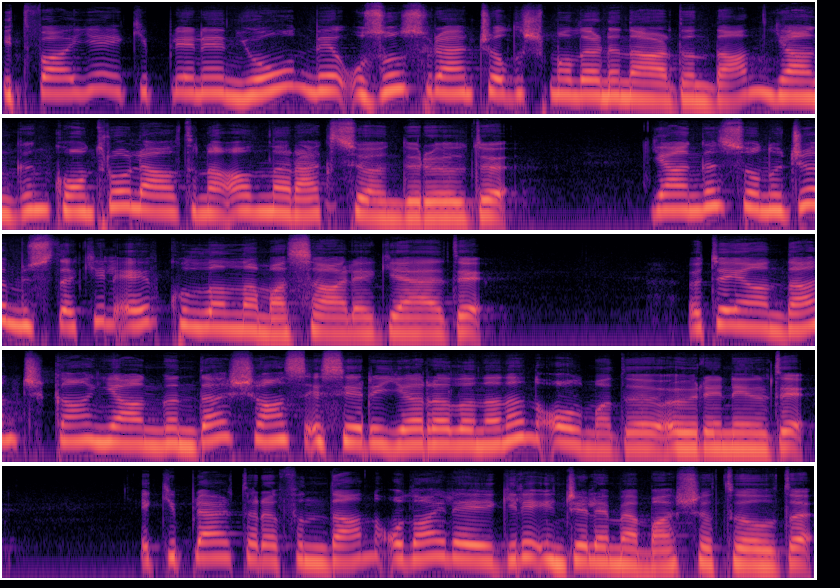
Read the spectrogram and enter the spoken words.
İtfaiye ekiplerinin yoğun ve uzun süren çalışmalarının ardından yangın kontrol altına alınarak söndürüldü. Yangın sonucu müstakil ev kullanılamaz hale geldi. Öte yandan çıkan yangında şans eseri yaralananın olmadığı öğrenildi. Ekipler tarafından olayla ilgili inceleme başlatıldı.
